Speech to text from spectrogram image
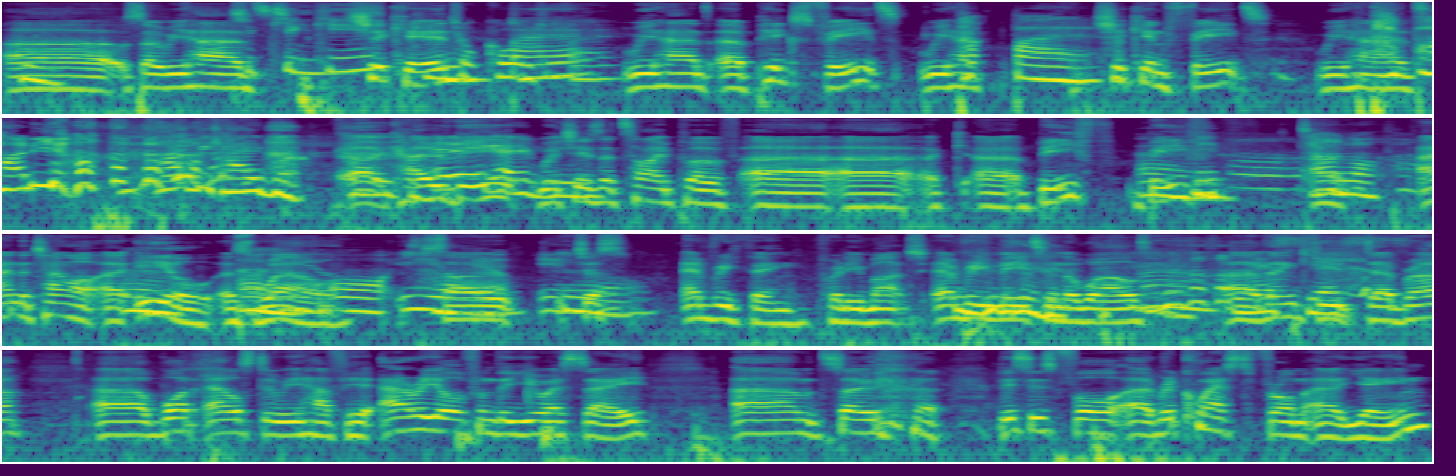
Uh, so we had 치킨, chicken, 족발, we had uh, pig's feet, we had 닭발. chicken feet, we had 발이야. 갈비, 갈비. uh, kalbi, LA 갈비. which is a type of uh, uh, uh, beef, beef, 장어. and the chango, uh, eel as well. 어, 이요. So eel. just everything, pretty much every meat in the world. Uh, Yes, thank yes. you, Deborah. Uh, what else do we have here? Ariel from the USA. Um, so this is for a request from uh, Yain.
